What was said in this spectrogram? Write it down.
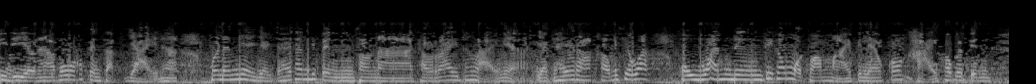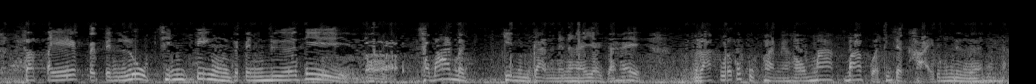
ทีเดียวนะคะเพราะว่าเขาเป็นสัตว์ใหญ่นะคะเพราะฉะนั้นเนี่ยอยากจะให้ท่านที่เป็นชาวนาชาวไร่ทั้งหลายเนี่ยอยากจะให้รักเขาไม่ใช่ว่าพอวันหนึ่งที่เขาหมดความหมายไปแล้วก็ขายเขาไปเป็นสเต็กไปเป็นลูกชิ้นปิ้งไปเป็นเนื้อที่เอ่อชาวบ้านมากินกันเนี่ยนะคะอยากจะให้รักแล้วก็ผูกพันกับเขามากมากกว่าที่จะขายเป็นเนื้อนะคะ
